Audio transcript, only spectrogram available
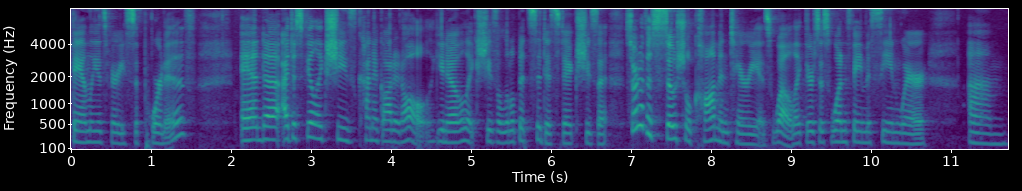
family is very supportive. And uh, I just feel like she's kind of got it all, you know, like she's a little bit sadistic. She's a sort of a social commentary as well. Like there's this one famous scene where um,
